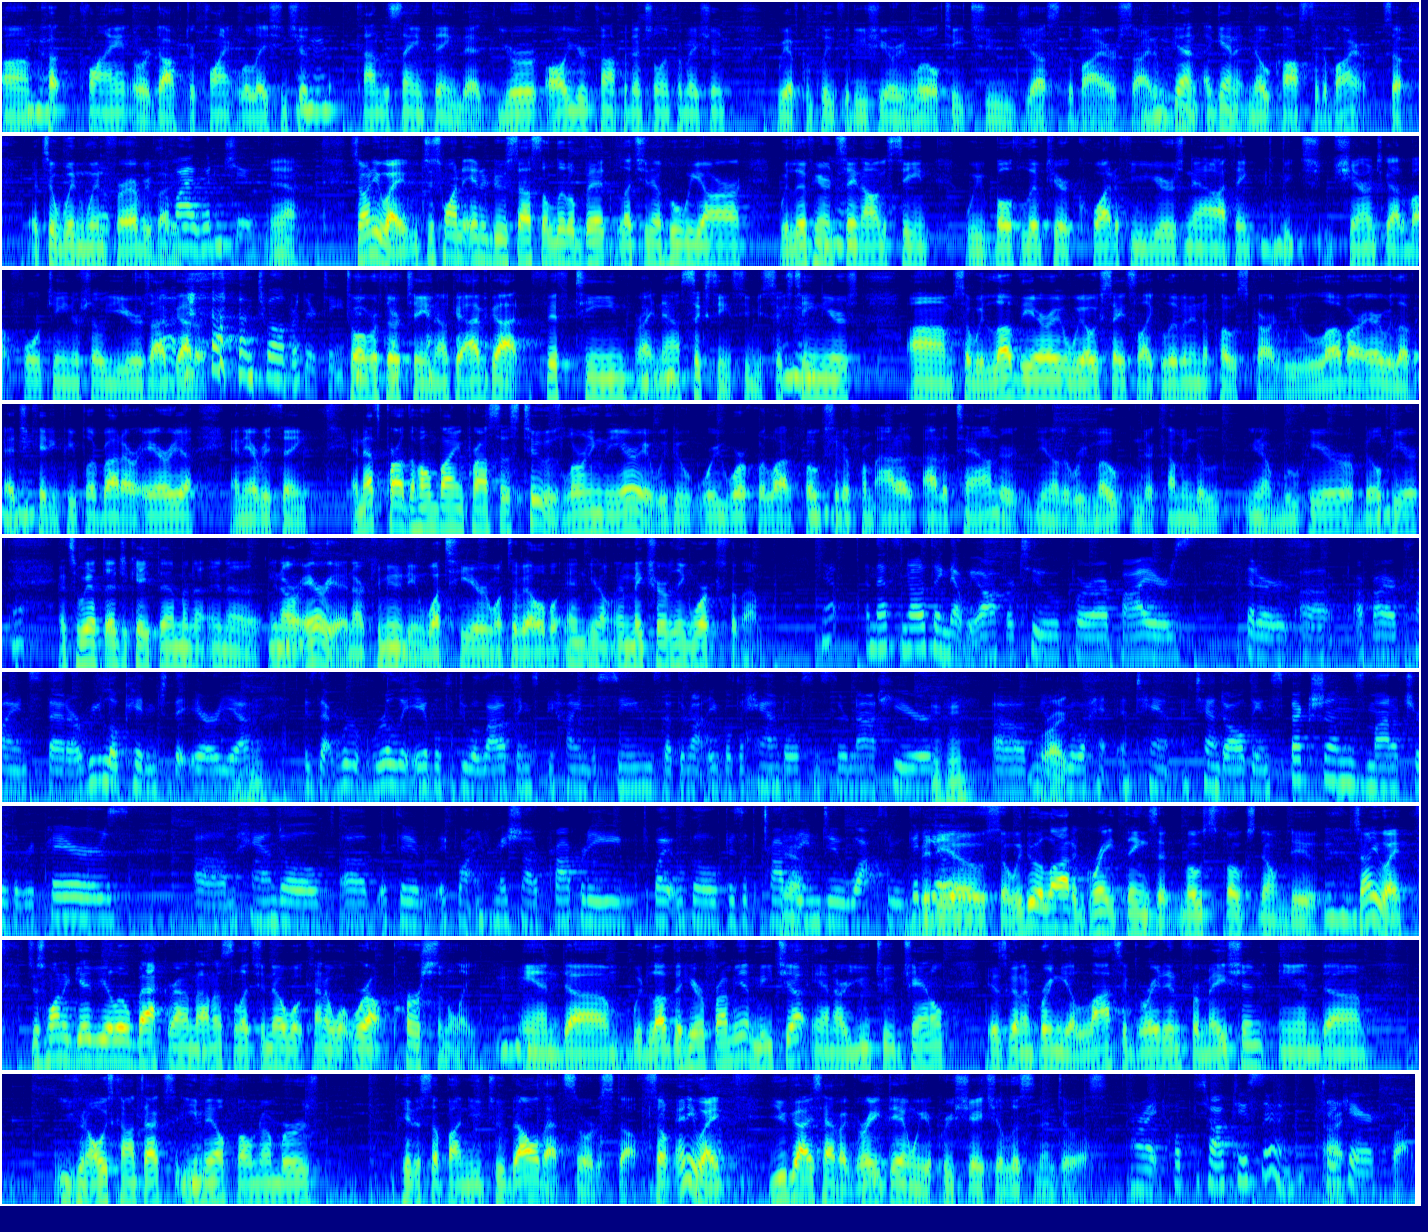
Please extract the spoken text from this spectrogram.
um, Mm-hmm. cu- client or doctor client relationship. Kind of the same thing that your all your confidential information, we have complete fiduciary and loyalty to just the buyer side. And again, again, at no cost to the buyer. So it's a win-win for everybody. Mm-hmm. So why wouldn't you? Yeah. So anyway, we just wanted to introduce us a little bit, let you know who we are. We live here in Mm-hmm. St. Augustine. We've both lived here quite a few years now. I think Mm-hmm. be- Sharon's got about 14 or so years. I've got a, 12 or 13. 12 or 13. Okay, I've got 15 right now, 16, excuse me, 16 years. Um, so we love the area. We always say it's like living in a postcard. We love our area. We love mm-hmm. educating people about our area and everything. And that's part of the home buying process too, is learning the area. We do we work with a lot of folks that are mm-hmm. from out of, out of town or you know the remote and they're coming to you know move here or build mm-hmm. here. And so we have to educate them in, a, in, a, in our area, in our community, and what's here, what's available, and you know and make sure everything works for them. Yep, and that's another thing that we offer too for our buyers that are uh, our clients that are relocating to the area Mm-hmm. is that we're really able to do a lot of things behind the scenes that they're not able to handle since they're not here. Um, you know, Mm-hmm. Right. We'll ha- attend, attend all the inspections, monitor the repairs. Um, handle uh, if they if want information on a property, Dwight will go visit the property Yeah. and do walkthrough videos. videos. So we do a lot of great things that most folks don't do. So anyway, just want to give you a little background on us and let you know what kind of what we're out personally. And um, we'd love to hear from you, meet you, and our YouTube channel is going to bring you lots of great information. And um, you can always contact us, email, phone numbers. Hit us up on YouTube, all that sort of stuff. So, anyway, you guys have a great day and we appreciate you listening to us. All right, hope to talk to you soon. Take right, care. Bye.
